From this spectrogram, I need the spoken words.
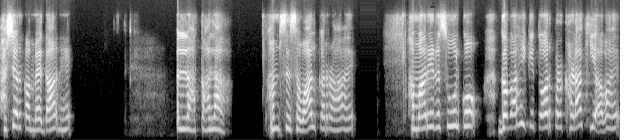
حشر کا میدان ہے۔ اللہ تعالی ہم سے سوال کر رہا ہے۔ ہمارے رسول کو گواہی کے طور پر کھڑا کیا ہوا ہے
